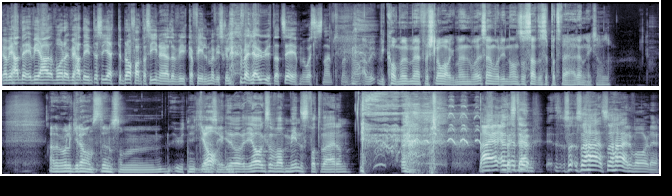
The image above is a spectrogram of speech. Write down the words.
Ja, vi hade, vi, hade, våra, vi hade inte så jättebra fantasi när det gällde vilka filmer vi skulle välja ut att se med Wesley Snipes. Men, ja. Ja, vi, vi kommer med förslag, men sen var det någon som satte sig på tvären liksom. Ja, det var väl Granström som utnyttjade Ja, sin... det var väl jag som var minst på tvären. Nej, jag, jag, jag tror, så, så, här, så här var det.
